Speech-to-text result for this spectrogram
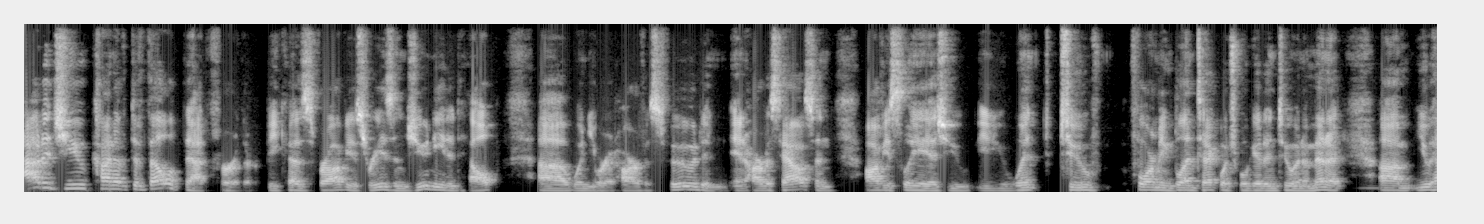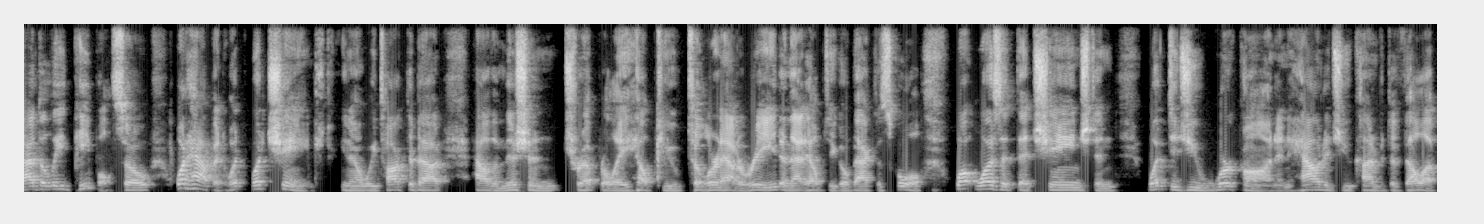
How did you kind of develop that further? Because for obvious reasons, you needed help uh, when you were at Harvest Food and in Harvest House, and obviously as you you went to forming Blendtec, which we'll get into in a minute, um, you had to lead people. So what happened? What what changed? You know, we talked about how the mission trip really helped you to learn how to read, and that helped you go back to school. What was it that changed, and what did you work on, and how did you kind of develop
